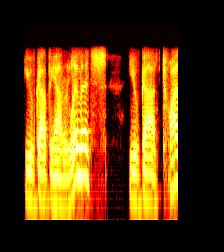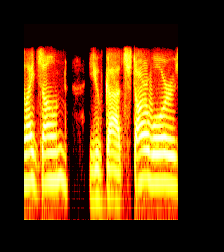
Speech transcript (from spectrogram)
you've got The Outer Limits, you've got Twilight Zone, you've got Star Wars,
